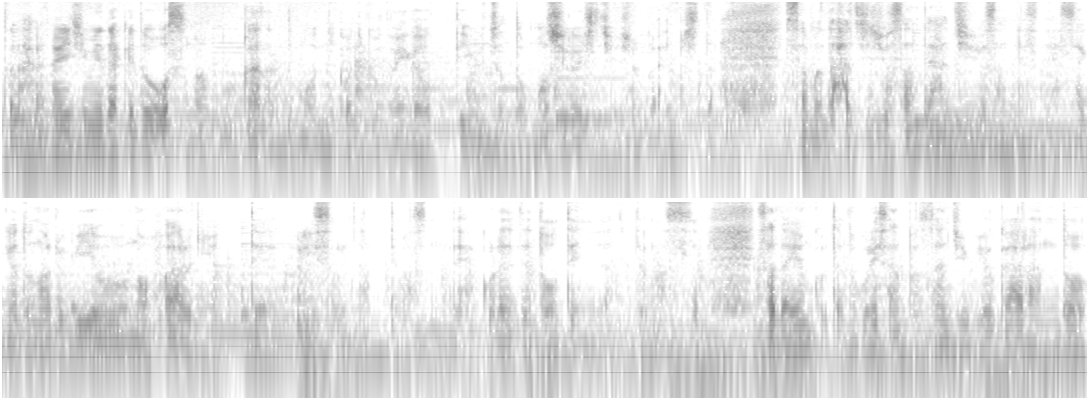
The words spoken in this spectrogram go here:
ただ羽交い締めだけどオスマンもガーランドもニコニコの笑顔っていうちょっと面白いシチュエーションがありました。さあまだ83対83ですね。先ほどのルビオのファールによってフリースローになってますんでこれで同点になってます。さあ第4クォーター残り3分30秒ガーランド。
